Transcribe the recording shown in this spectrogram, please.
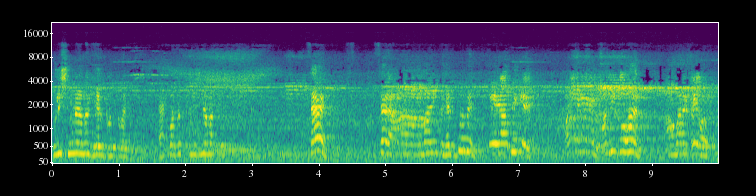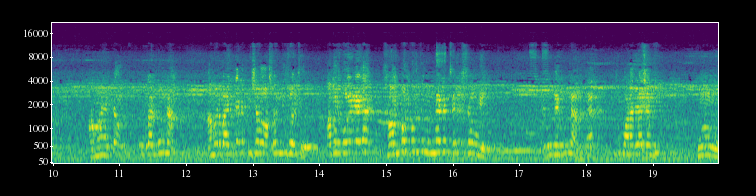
পুলিশ মনে আমাকে হেল্প করতে পারে। এক কথা পুলিশ না আমাকে। স্যার স্যার আমার একটু হেল্প করবেন? এই আপনি কে? আমি- রোহান। আমার একটা আমার একটা উপকার করুন না? আমার বাড়িতে একটা বিশাল অশান্তি চলছে। আমার বইয়ের একটা সম্পর্ক অন্য একটা ছেলের সঙ্গে। দেখুন না স্যার কিছু করা যায় নাকি? হুম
